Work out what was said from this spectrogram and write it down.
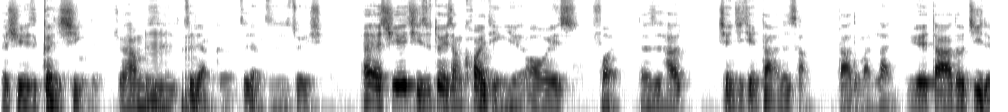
SGA 是更新的，就他们是这两个，这两支是最新的。但 SGA 其实对上快艇也 always fun，但是他前几天打的那场打得蛮烂，因为大家都记得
